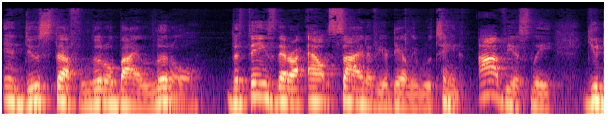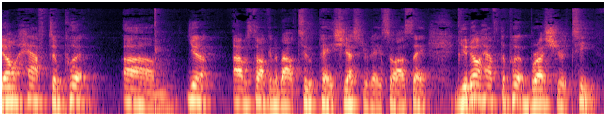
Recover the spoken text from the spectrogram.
and do stuff little by little. The things that are outside of your daily routine. Obviously, you don't have to put, um, you know, I was talking about toothpaste yesterday, so I'll say you don't have to put brush your teeth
